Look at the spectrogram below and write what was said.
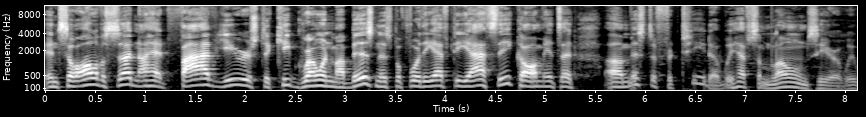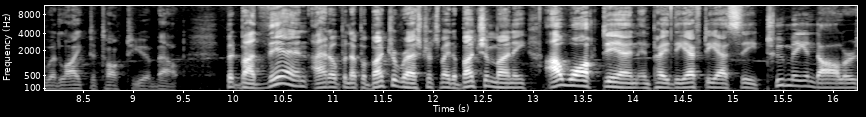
and so all of a sudden, I had five years to keep growing my business before the FDIC called me and said, uh, "Mr. Fertitta, we have some loans here. We would like to talk to you about." But by then, I had opened up a bunch of restaurants, made a bunch of money. I walked in and paid the FDIC $2 million.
